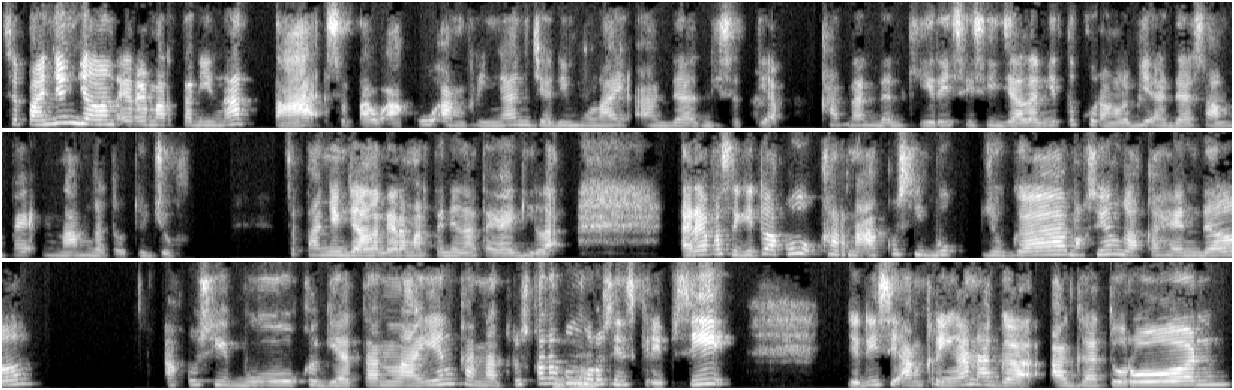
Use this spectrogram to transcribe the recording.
Sepanjang jalan RM Marta Dinata setahu aku angkringan jadi mulai ada di setiap kanan dan kiri sisi jalan itu kurang lebih ada sampai enam tahu tujuh sepanjang jalan era Martinata ya gila. Akhirnya pas gitu aku karena aku sibuk juga maksudnya nggak ke handle aku sibuk kegiatan lain karena terus kan aku ngurusin skripsi jadi si angkringan agak agak turun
